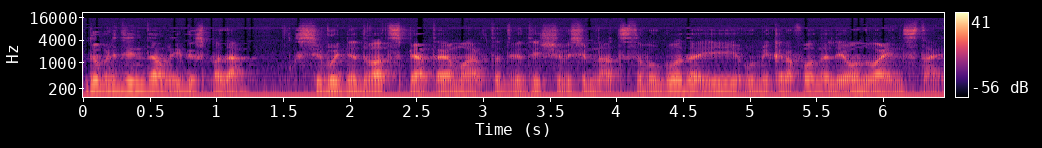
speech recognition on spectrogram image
Добрый день, дамы и господа. Сегодня 25 марта 2018 года и у микрофона Леон Вайнстайн.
